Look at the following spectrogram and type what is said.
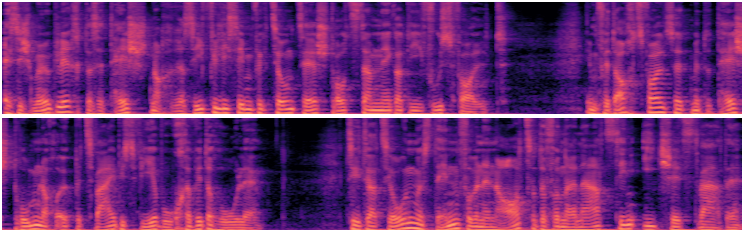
Es ist möglich, dass ein Test nach einer Syphilis-Infektion zuerst trotzdem negativ ausfällt. Im Verdachtsfall sollte man den Test darum nach etwa zwei bis vier Wochen wiederholen. Die Situation muss dann von einem Arzt oder von einer Ärztin eingeschätzt werden.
